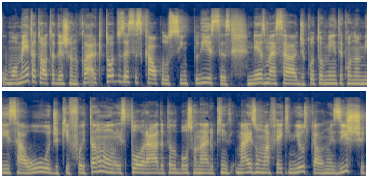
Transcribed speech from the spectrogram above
o momento atual está deixando claro que todos esses cálculos simplistas, mesmo essa dicotomia entre economia e saúde, que foi tão explorada pelo Bolsonaro, que mais uma fake news, porque ela não existe,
